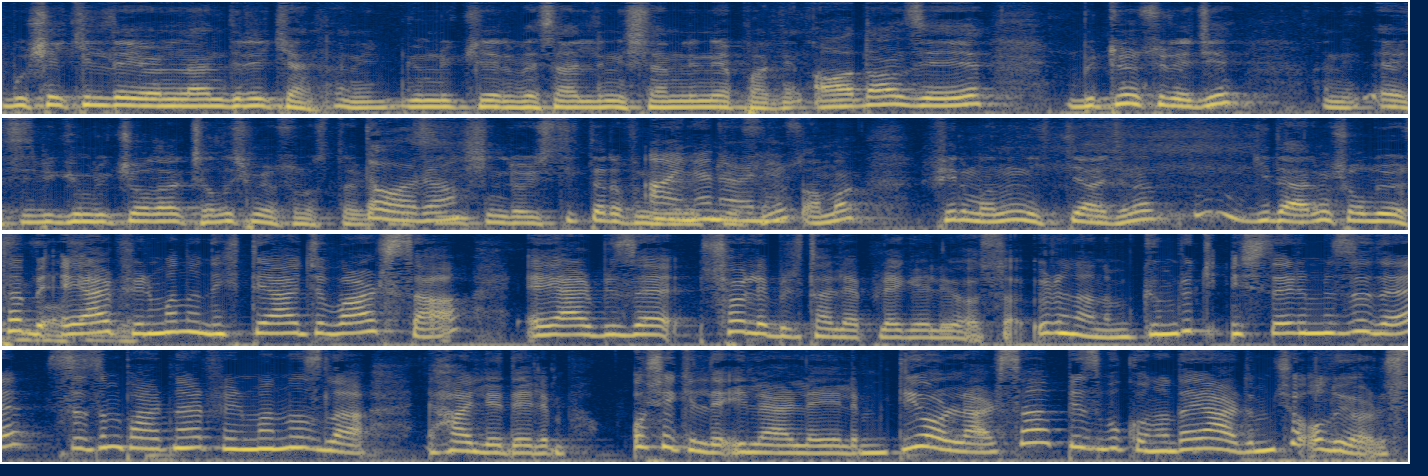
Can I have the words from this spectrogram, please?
bu şekilde yönlendirirken hani gümrükçülerin vesairelerin işlemlerini yaparken A'dan Z'ye bütün süreci hani evet siz bir gümrükçü olarak çalışmıyorsunuz tabii. Doğru. Siz işin lojistik tarafını Aynen yönetiyorsunuz ama firmanın ihtiyacını gidermiş oluyorsunuz Tabii aslında. eğer firmanın ihtiyacı varsa, eğer bize şöyle bir taleple geliyorsa, Ürün Hanım gümrük işlerimizi de sizin partner firmanızla halledelim. O şekilde ilerleyelim diyorlarsa biz bu konuda yardımcı oluyoruz.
